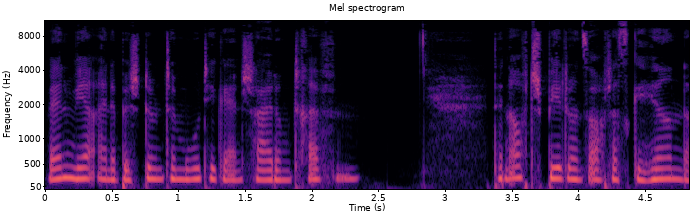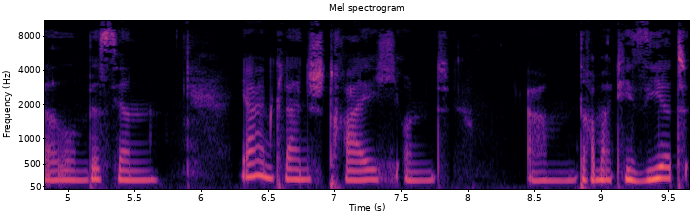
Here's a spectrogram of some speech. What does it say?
wenn wir eine bestimmte mutige Entscheidung treffen. Denn oft spielt uns auch das Gehirn da so ein bisschen, ja, einen kleinen Streich und ähm, dramatisiert,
